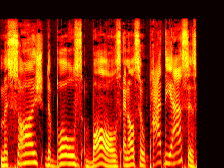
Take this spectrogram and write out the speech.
massage the bull's balls and also pat the asses.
